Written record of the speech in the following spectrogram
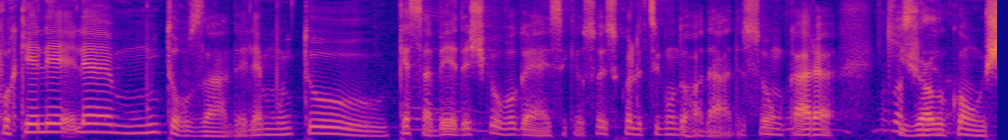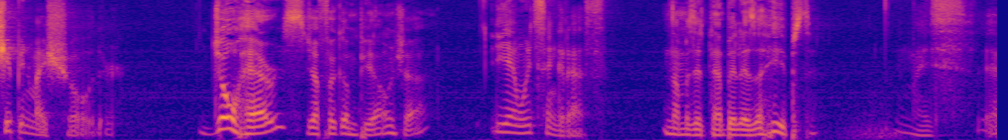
Porque ele, ele é muito ousado, ele é muito. Quer saber? Deixa que eu vou ganhar isso aqui. Eu sou escolha de segunda rodada. Eu sou um cara Não que joga com o chip in my shoulder. Joe Harris já foi campeão já. E é muito sem graça. Não, mas ele tem a beleza hipster. Mas é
